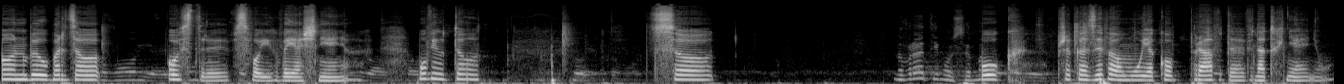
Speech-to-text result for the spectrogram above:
on był bardzo ostry w swoich wyjaśnieniach. Mówił to, co No Bóg przekazywał mu jako prawdę w natchnieniu.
